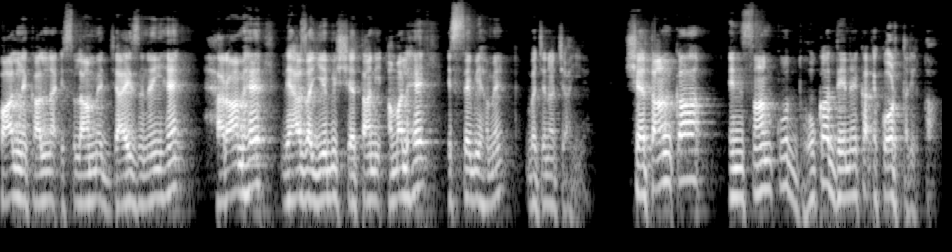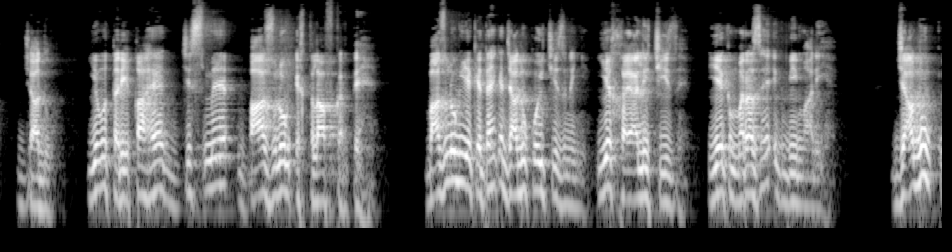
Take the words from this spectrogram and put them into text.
فال نکالنا اسلام میں جائز نہیں ہے، حرام ہے۔ لہٰذا یہ بھی شیطانی عمل ہے۔ اس سے بھی ہمیں بچنا چاہیے۔ شیطان کا انسان کو دھوکہ دینے کا ایک اور طریقہ، جادو۔ یہ وہ طریقہ ہے جس میں بعض لوگ اختلاف کرتے ہیں۔ بعض لوگ یہ کہتے ہیں کہ جادو کوئی چیز نہیں ہے، یہ خیالی چیز ہے، یہ ایک مرض ہے، ایک بیماری ہے۔ جادو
